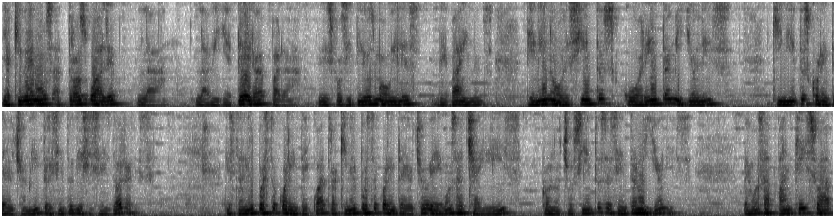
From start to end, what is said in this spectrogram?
Y aquí vemos a Trust Wallet, la, la billetera para dispositivos móviles de Binance, tiene 940 millones 548 mil 316 dólares que está en el puesto 44 aquí en el puesto 48 vemos a Chailis con 860 millones vemos a PancakeSwap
